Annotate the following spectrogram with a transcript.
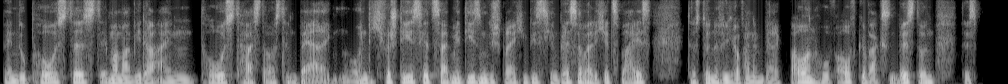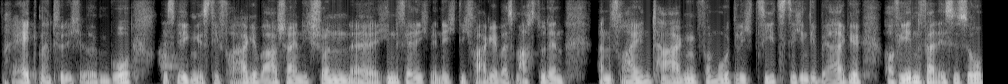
wenn du postest, immer mal wieder einen Post hast aus den Bergen. Und ich verstehe es jetzt mit diesem Gespräch ein bisschen besser, weil ich jetzt weiß, dass du natürlich auf einem Bergbauernhof aufgewachsen bist und das prägt natürlich irgendwo. Deswegen ist die Frage wahrscheinlich schon äh, hinfällig, wenn ich dich frage, was machst du denn an freien Tagen? Vermutlich zieht es dich in die Berge. Auf jeden Fall ist es so,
